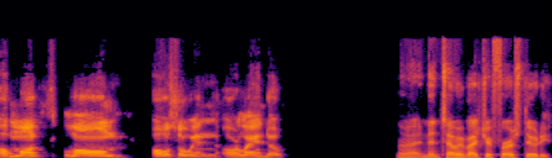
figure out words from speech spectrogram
a month long, also in Orlando. All right, and then tell me about your first duty.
